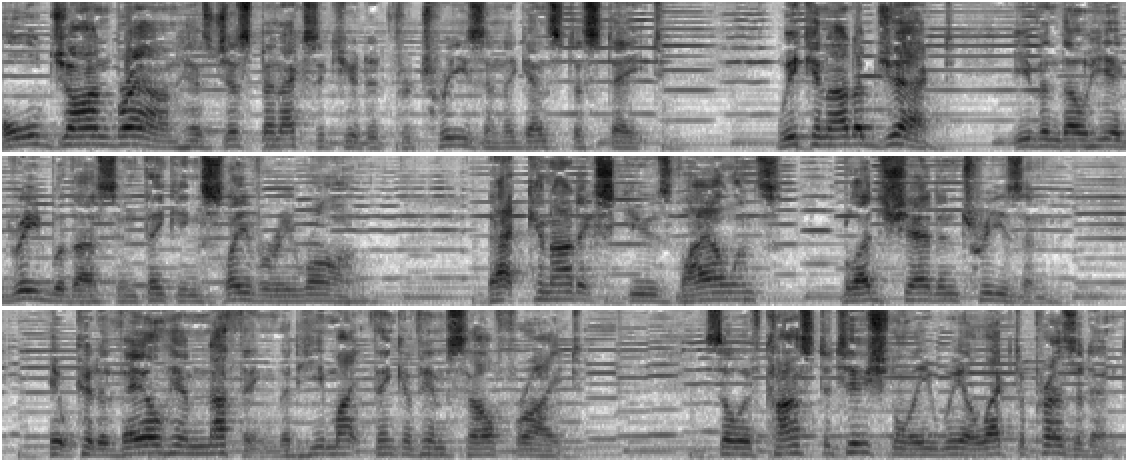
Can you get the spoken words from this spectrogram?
Old John Brown has just been executed for treason against a state. We cannot object, even though he agreed with us in thinking slavery wrong. That cannot excuse violence, bloodshed, and treason. It could avail him nothing that he might think of himself right. So, if constitutionally we elect a president,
